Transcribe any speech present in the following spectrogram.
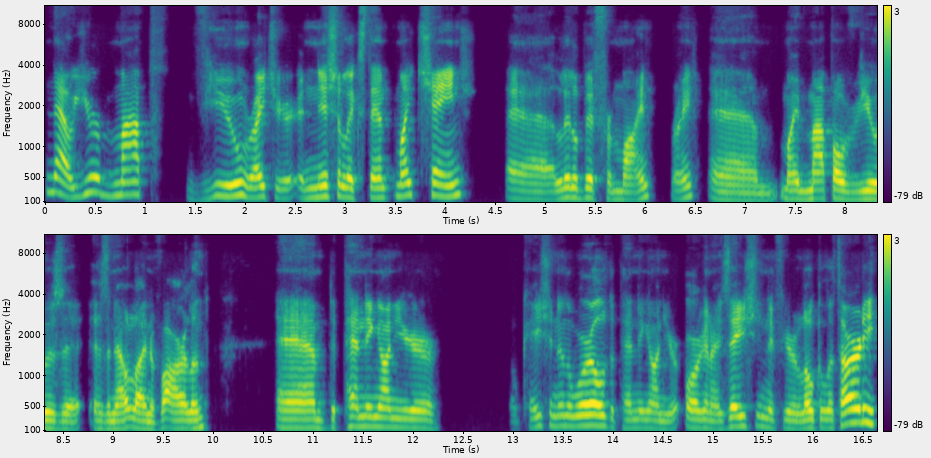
Now, your map view, right, your initial extent might change uh, a little bit from mine, right? Um, my map overview is a is an outline of Ireland. Um, depending on your location in the world, depending on your organization, if you're a local authority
